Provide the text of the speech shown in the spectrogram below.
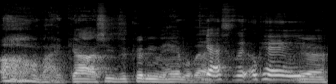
"Oh my gosh!" She just couldn't even handle that. Yeah, she's like, okay. Yeah.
